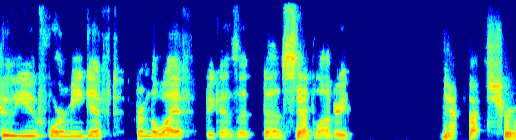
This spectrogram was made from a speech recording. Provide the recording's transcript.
to you for me gift from the wife because it does save laundry. Yeah, that's true.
